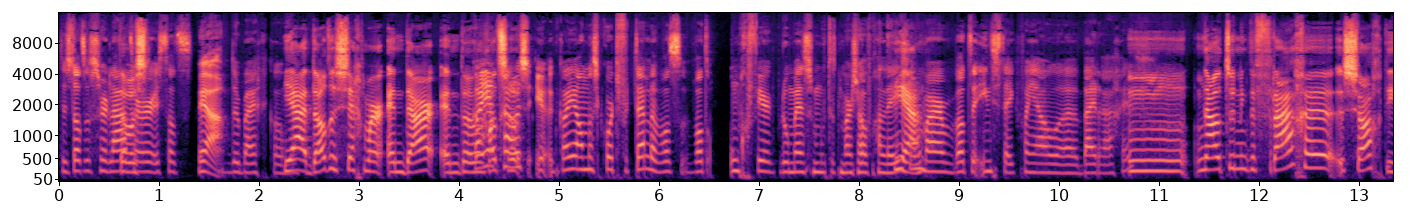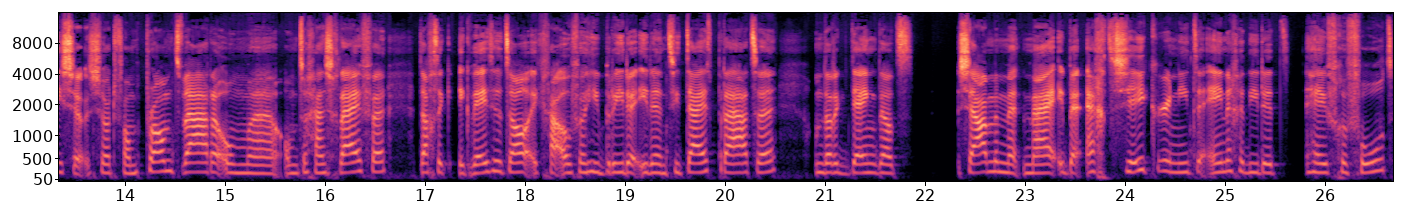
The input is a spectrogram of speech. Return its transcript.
Dus dat is er later, was- is dat Ja. erbij gekomen. Ja, dat is zeg maar, en daar, en dan Kan je had trouwens, kan je anders kort vertellen wat, wat ongeveer, ik bedoel, mensen moeten het maar zelf gaan lezen, Ja. maar wat de insteek van jouw eh, bijdrage is? Mm, nou, toen ik de vragen zag, die zo- een soort van prompt waren om, eh, om te gaan schrijven, dacht ik, ik weet het al, ik ga over hybride identiteit praten. Omdat ik denk dat samen met mij, ik ben echt zeker niet de enige die dit heeft gevoeld.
